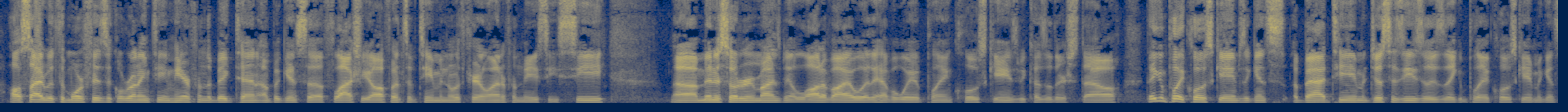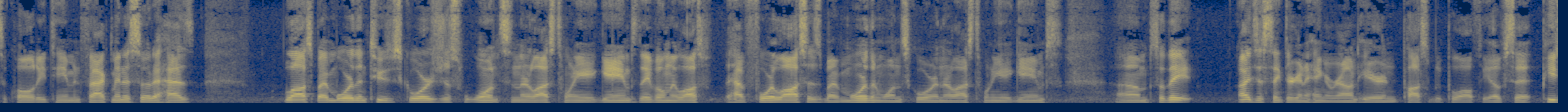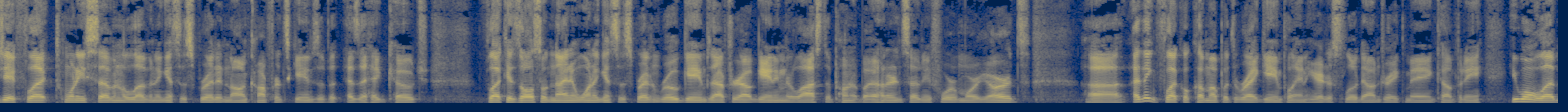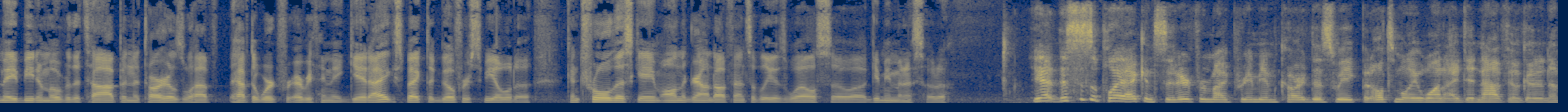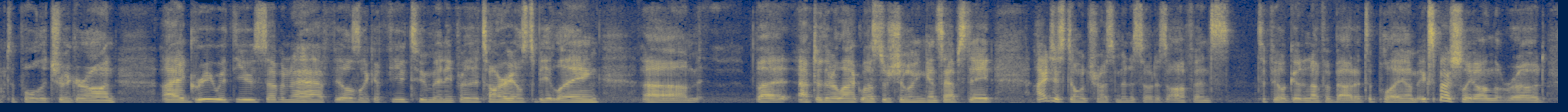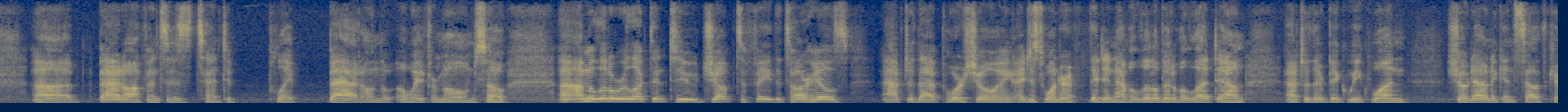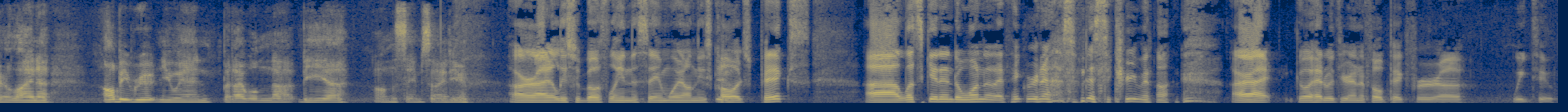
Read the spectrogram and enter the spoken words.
I'll side with the more physical running team here from the Big Ten up against a flashy offensive team in North Carolina from the ACC. Uh, Minnesota reminds me a lot of Iowa. They have a way of playing close games because of their style. They can play close games against a bad team just as easily as they can play a close game against a quality team. In fact, Minnesota has lost by more than two scores just once in their last 28 games. They've only lost have four losses by more than one score in their last 28 games. Um, so they, I just think they're going to hang around here and possibly pull off the upset. PJ Fleck 27-11 against the spread in non-conference games as a head coach. Fleck is also 9 and 1 against the spread in road games after outgaining their last opponent by 174 or more yards. Uh, I think Fleck will come up with the right game plan here to slow down Drake Maye and company. He won't let Maye beat him over the top, and the Tar Heels will have have to work for everything they get. I expect the Gophers to be able to control this game on the ground offensively as well. So uh, give me Minnesota. Yeah, this is a play I considered for my premium card this week, but ultimately one I did not feel good enough to pull the trigger on. I agree with you. Seven and a half feels like a few too many for the Tar Heels to be laying. Um, but after their lackluster showing against App State, I just don't trust Minnesota's offense to feel good enough about it to play them, especially on the road. Uh, bad offenses tend to play bad on the away from home, so uh, I'm a little reluctant to jump to fade the Tar Heels after that poor showing. I just wonder if they didn't have a little bit of a letdown after their big week one showdown against South Carolina. I'll be rooting you in, but I will not be uh, on the same side here. All right, at least we both lean the same way on these college yeah. picks. Uh, let's get into one that I think we're going to have some disagreement on. All right, go ahead with your NFL pick for uh, week two.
